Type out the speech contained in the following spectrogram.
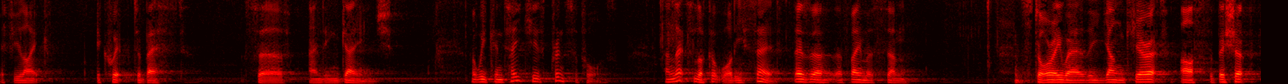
if you like, equipped to best serve and engage. But we can take his principles and let's look at what he said. There's a, a famous um, story where the young curate asks the bishop,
